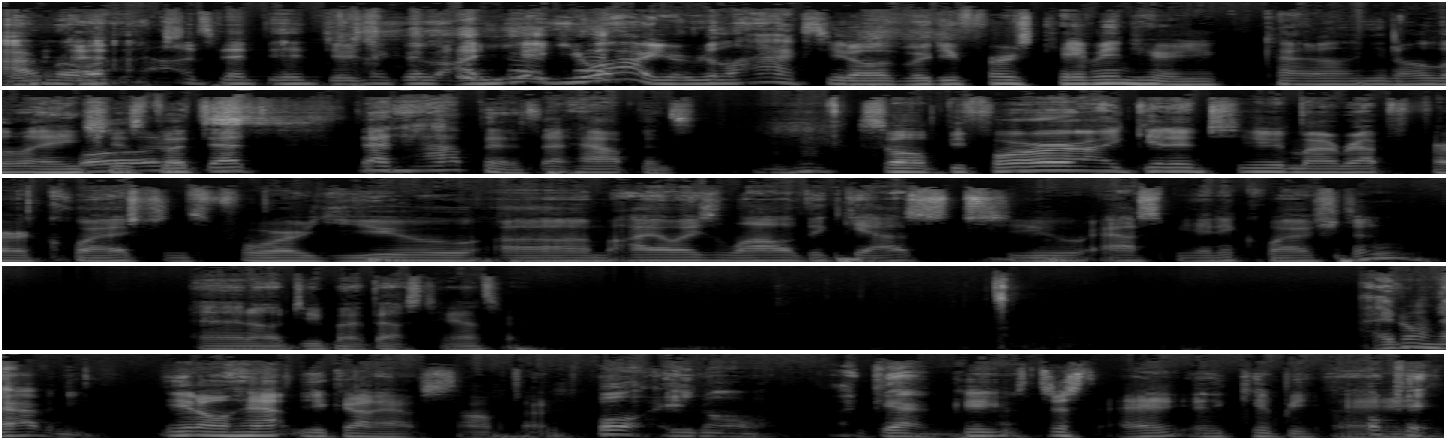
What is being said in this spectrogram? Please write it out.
I'm relaxed. you are. You're relaxed. You know, when you first came in here, you kind of you know a little anxious, Well, but that that happens. That happens. Mhm. So before I get into my rapid fire questions for you, um, I always allow the guests to ask me any question, and I'll do my best to answer. I don't have any. You don't have. You gotta have something. Well, you know, again, It's just it could be anything.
